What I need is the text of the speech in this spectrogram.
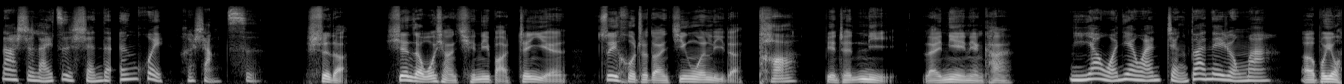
那是来自神的恩惠和赏赐。是的，现在我想请你把箴言最后这段经文里的“他”变成“你”来念一念看。你要我念完整段内容吗？呃，不用，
